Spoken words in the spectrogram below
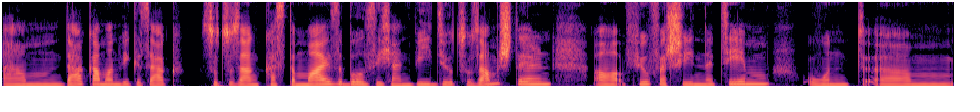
Ähm, da kann man, wie gesagt, sozusagen customizable sich ein Video zusammenstellen äh, für verschiedene Themen und ähm,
